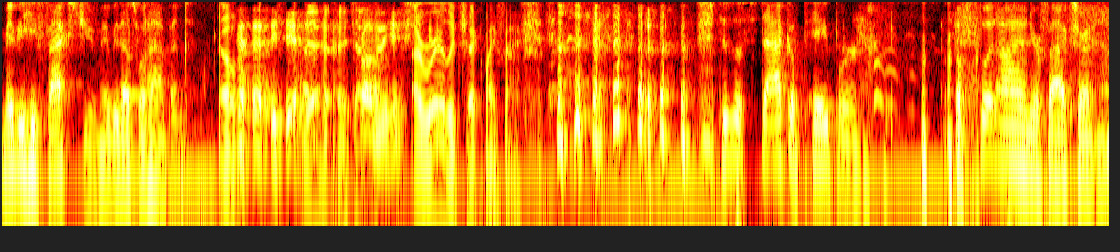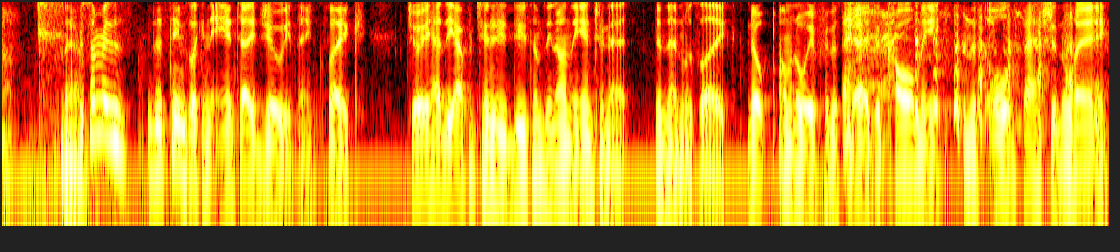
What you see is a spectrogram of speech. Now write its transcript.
Maybe he faxed you. Maybe that's what happened. Oh, yeah, yeah. it's I, probably the issue. I rarely check my fax. There's a stack of paper a foot high on your fax right now. For some reason, this, this seems like an anti-Joey thing. Like Joey had the opportunity to do something on the internet, and then was like, "Nope, I'm gonna wait for this guy to call me in this old-fashioned way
